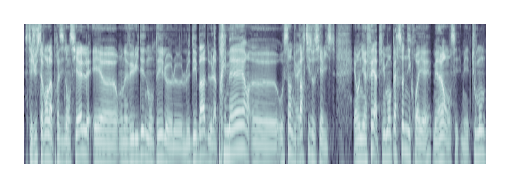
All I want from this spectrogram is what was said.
c'était juste avant la présidentielle et on avait eu l'idée de monter le, le débat de la primaire euh, au sein du Parti socialiste. Et on y a fait, absolument personne n'y croyait. Mais alors, on mais tout le monde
